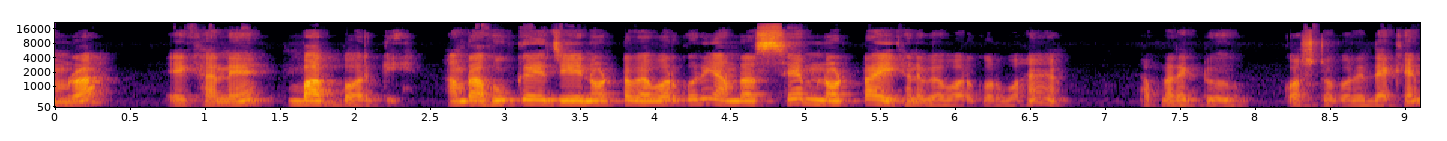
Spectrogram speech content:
আমরা এখানে বাঁধবো আর কি। আমরা হুকে যে নটটা ব্যবহার করি, আমরা সেম নটটা এখানে ব্যবহার করব হ্যাঁ? আপনারা একটু কষ্ট করে দেখেন,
